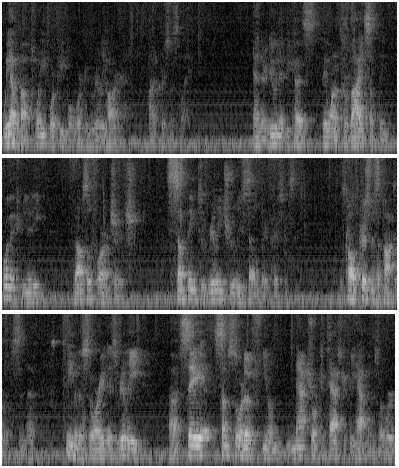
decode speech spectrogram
we have about 24 people working really hard on a Christmas and they're doing it because they want to provide something for the community, but also for our church. Something to really, truly celebrate Christmas. It's called Christmas Apocalypse, and the theme of the story is really uh, say some sort of you know natural catastrophe happens where we're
